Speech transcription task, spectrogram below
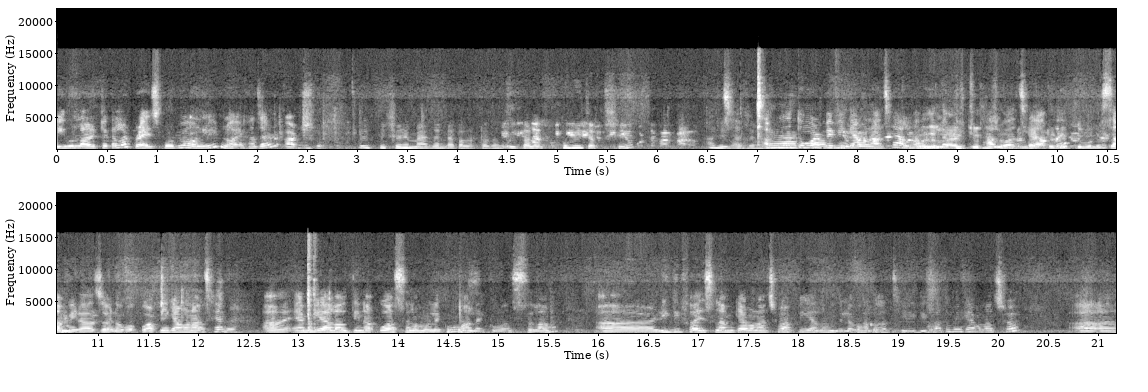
এই হলো আরেকটা কালার প্রাইস পড়বে অনলি নয় হাজার আটশো। ওই পিছনে ম্যাজেন্ডা কালারটা ওই কালার খুবই চাচ্ছে আপু তোমার বেবি কেমন আছে? আলহামদুলিল্লাহ ভালো আছে আপু। সামিরা জয়নব আপনি কেমন আছেন? এম ডি আলাউদ্দিন আপু আসসালামু আলাইকুম। ওয়ালাইকুম আসসালাম। আহ, রিদিফা ইসলাম কেমন আছো আপনি? আলহামদুলিল্লাহ ভালো আছি। রিদিফা তুমি কেমন আছো? আহ,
